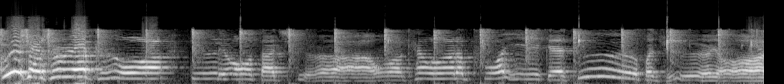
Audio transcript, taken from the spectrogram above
从小小也跟我定了的情，我看我的婆姨该救不救呀？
